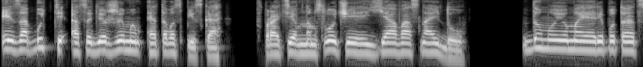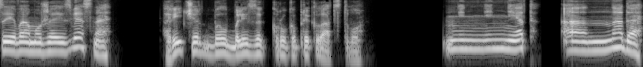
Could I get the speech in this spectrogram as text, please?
И забудьте о содержимом этого списка. В противном случае я вас найду. Думаю, моя репутация вам уже известна. Ричард был близок к рукоприкладству. Н -н нет, а надо.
